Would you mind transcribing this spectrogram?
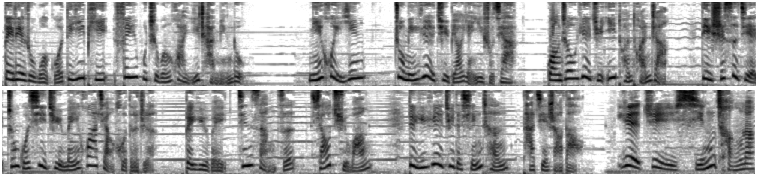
被列入我国第一批非物质文化遗产名录。倪慧英，著名越剧表演艺术家。广州越剧一团团长，第十四届中国戏剧梅花奖获得者，被誉为“金嗓子”“小曲王”。对于越剧的形成，他介绍道：“越剧形成呢，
